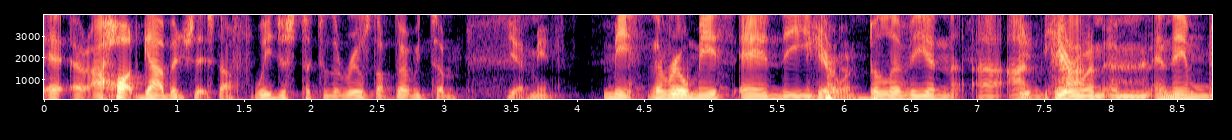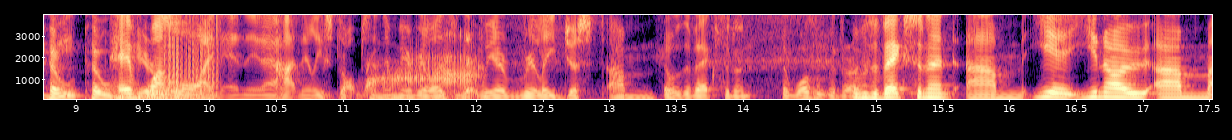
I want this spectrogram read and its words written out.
a, hot garbage that stuff. We just stick to the real stuff, don't we, Tim? Yeah, meth. Meth, the real meth, and the Heroin. Bolivian uh, uncut. heroin and- and then pill- have one line, and then our heart nearly stops, and then we realise that we are really just um, It was an accident. It wasn't the drug. it was an accident. Um, yeah, you know, um,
